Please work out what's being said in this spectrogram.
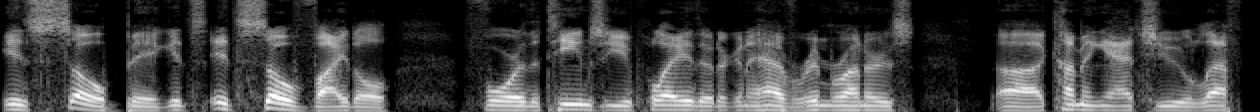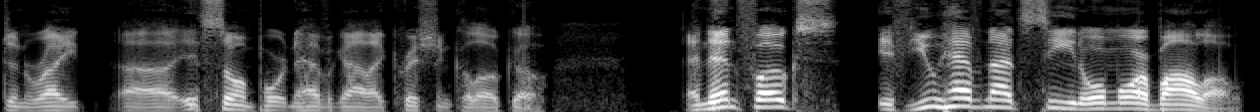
is so big. It's it's so vital for the teams that you play that are going to have rim runners uh, coming at you left and right. Uh, it's so important to have a guy like Christian Koloko. And then, folks, if you have not seen Oumar Ballo,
